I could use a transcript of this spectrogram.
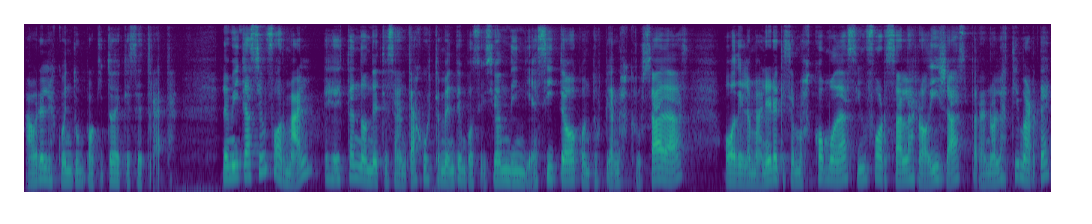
Ahora les cuento un poquito de qué se trata. La meditación formal es esta en donde te sentás justamente en posición de indiecito con tus piernas cruzadas o de la manera que sea más cómoda sin forzar las rodillas para no lastimarte,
